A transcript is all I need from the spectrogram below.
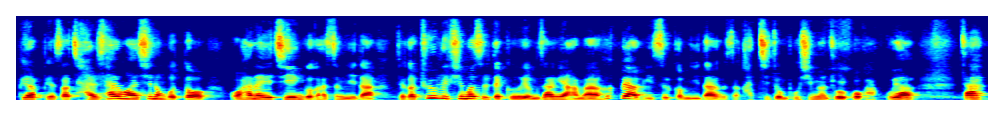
배합해서 잘 사용하시는 것도 어, 하나의 지혜인 것 같습니다. 제가 튤립 심었을 때 그 영상에 아마 흙 배합이 있을 겁니다. 그래서 같이 좀 보시면 좋을 것 같고요. 자,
